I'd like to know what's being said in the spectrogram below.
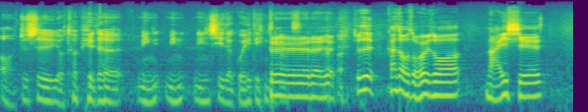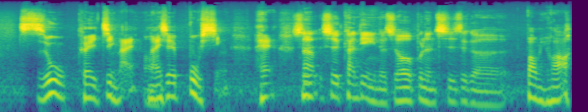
哦，就是有特别的明明明细的规定。对对对对对，就是看守所会说。哪一些食物可以进来，哪一些不行？哦、嘿，是是看电影的时候不能吃这个爆米花，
